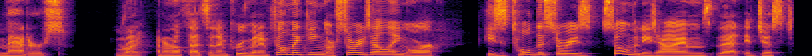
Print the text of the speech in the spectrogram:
matters. Right. I don't know if that's an improvement in filmmaking or storytelling or he's told the stories so many times that it just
